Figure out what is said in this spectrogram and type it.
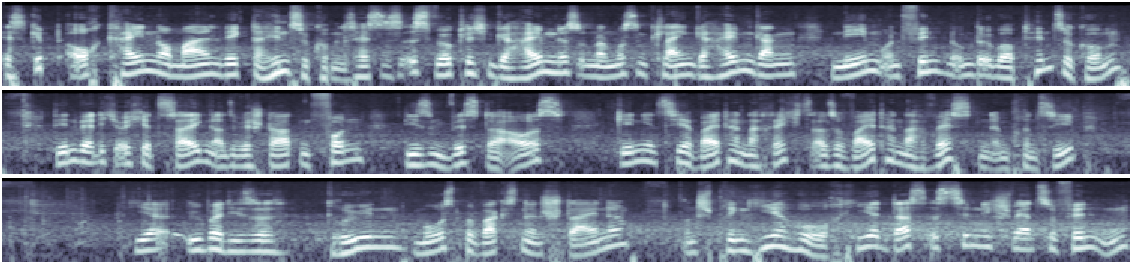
es gibt auch keinen normalen Weg dahin zu kommen. Das heißt, es ist wirklich ein Geheimnis und man muss einen kleinen Geheimgang nehmen und finden, um da überhaupt hinzukommen. Den werde ich euch jetzt zeigen. Also wir starten von diesem Vista aus, gehen jetzt hier weiter nach rechts, also weiter nach Westen im Prinzip. Hier über diese grünen, moosbewachsenen Steine und springen hier hoch. Hier, das ist ziemlich schwer zu finden.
